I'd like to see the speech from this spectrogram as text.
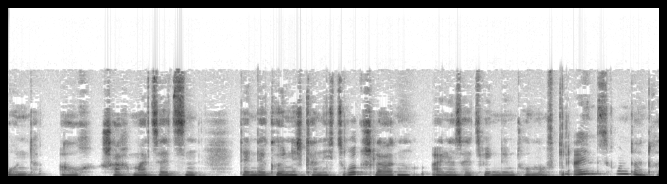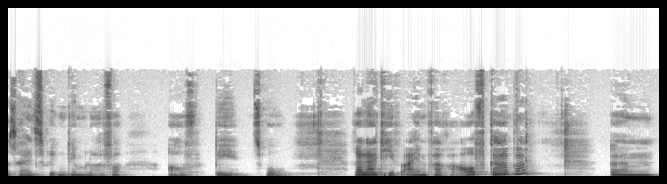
und auch Schachmatt setzen, denn der König kann nicht zurückschlagen, einerseits wegen dem Turm auf G1 und andererseits wegen dem Läufer auf B2. relativ einfache Aufgabe. Ähm,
